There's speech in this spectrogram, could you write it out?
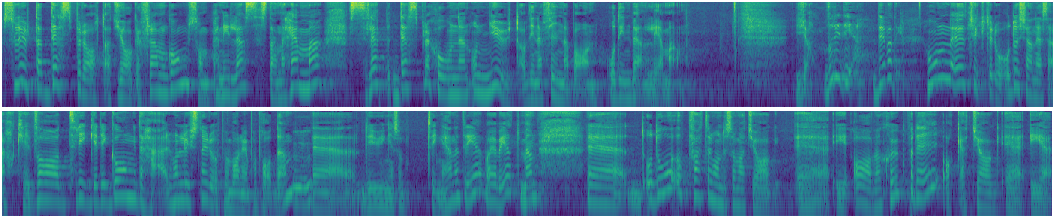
Sluta desperat att jaga framgång som Pernillas. Stanna hemma, släpp desperationen och njut av dina fina barn och din vänliga man. Ja. Var det det? Det var det. Hon eh, tyckte då, och då kände jag så här, okej, okay, vad triggade igång det här? Hon lyssnar ju då uppenbarligen på podden. Mm. Eh, det är ju ingen som tvingar henne till det, vad jag vet. Men, eh, och då uppfattar hon det som att jag är avundsjuk på dig och att jag är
